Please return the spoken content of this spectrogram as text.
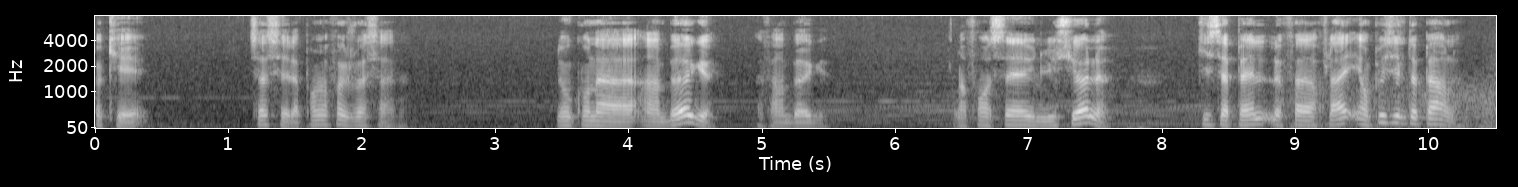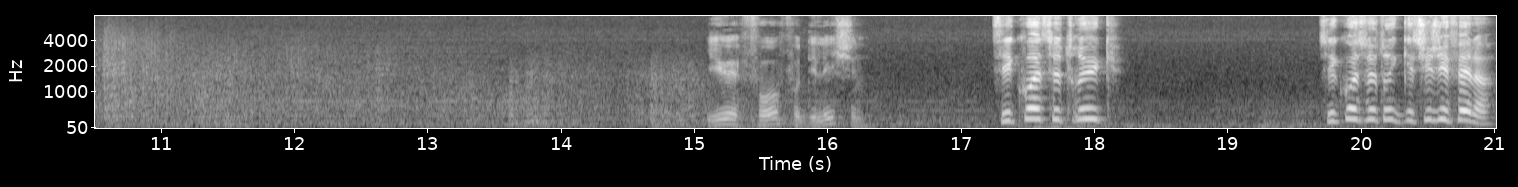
Ok. Ça, c'est la première fois que je vois ça. Donc, on a un bug. Enfin, un bug. En français, une luciole. Qui s'appelle le Firefly. Et en plus, il te parle. UFO for deletion. C'est quoi ce truc? C'est quoi ce truc? Qu'est-ce que j'ai fait là?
